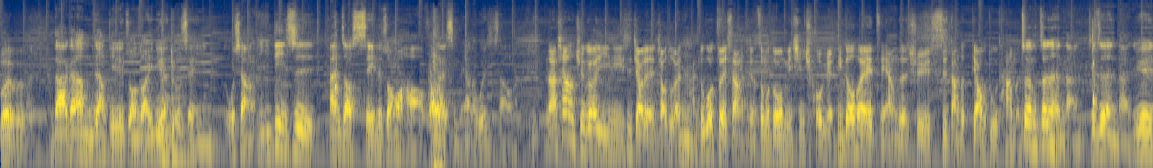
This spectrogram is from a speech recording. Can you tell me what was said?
不会不会不会，大家看他们这样跌跌撞撞，一定很多声音。我想一定是按照谁的状况好，放在什么样的位置上了。那像群哥以你是教练的角度来看，如果队上有这么多明星球员，你都会怎样的去适当的调度他们？这真的很难，这真的很难，因为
